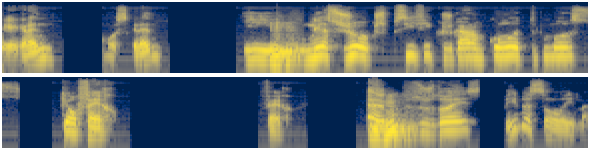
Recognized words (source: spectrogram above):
é, é grande, um moço grande, e Uhum. nesse jogo específico jogaram com outro moço que é o Ferro. Ferro. Uhum. Ambos os dois, viva Sou Lima,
